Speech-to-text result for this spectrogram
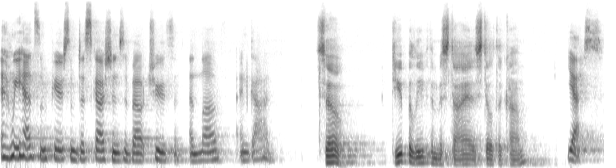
And we had some fearsome discussions about truth and love and God. So, do you believe the Messiah is still to come? Yes,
